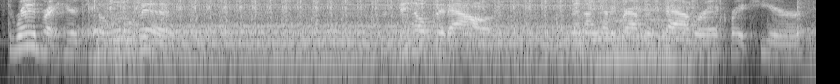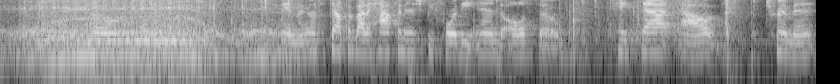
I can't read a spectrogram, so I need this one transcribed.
thread right here just a little bit, just to help it out. And then I got to grab the fabric right here. So, then I'm to stop about a half an inch before the end also. Take that out, trim it,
